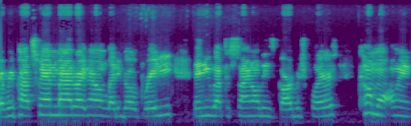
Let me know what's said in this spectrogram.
every Pats fan mad right now and letting go of Brady. Then you have to sign all these garbage players. Come on, I mean,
